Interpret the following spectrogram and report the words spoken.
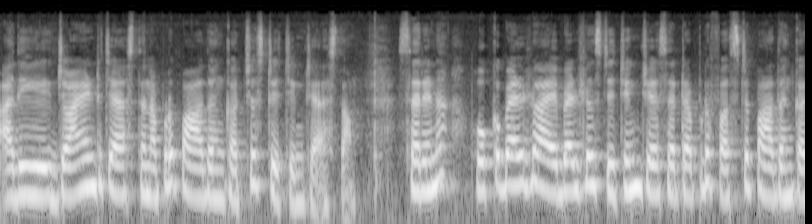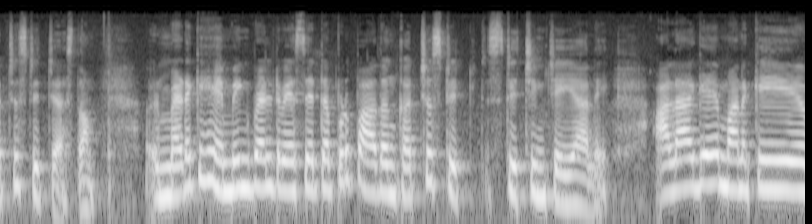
అది జాయింట్ చేస్తున్నప్పుడు పాదం ఖర్చు స్టిచ్చింగ్ చేస్తాం. సరేనా? హుక్ బెల్ట్లు ఐ బెల్ట్లు స్టిచ్చింగ్ చేసేటప్పుడు ఫస్ట్ పాదం ఖర్చు స్టిచ్ చేస్తాం. మెడకి హెమ్మింగ్ బెల్ట్ వేసేటప్పుడు పాదం ఖర్చు స్టిచ్ స్టిచ్చింగ్ చేయాలి. అలాగే మనకి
